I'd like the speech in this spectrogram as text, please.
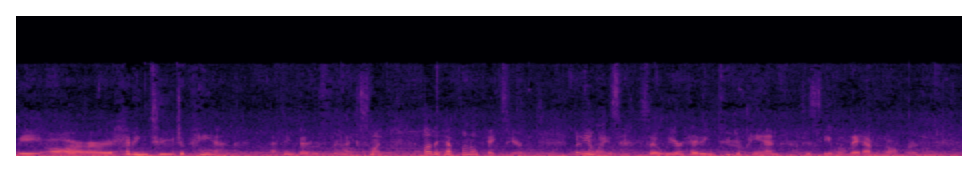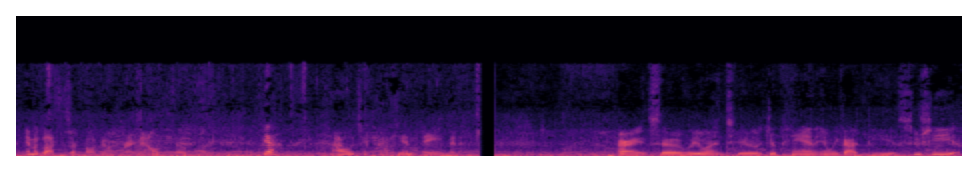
we are heading to Japan. I think that is the next one. Oh, they have funnel cakes here. But anyways, so we are heading to Japan to see what they have to offer. And my glasses are fogging up right now. So yeah, I will check back in a minute. Alright, so we went to Japan and we got the sushi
